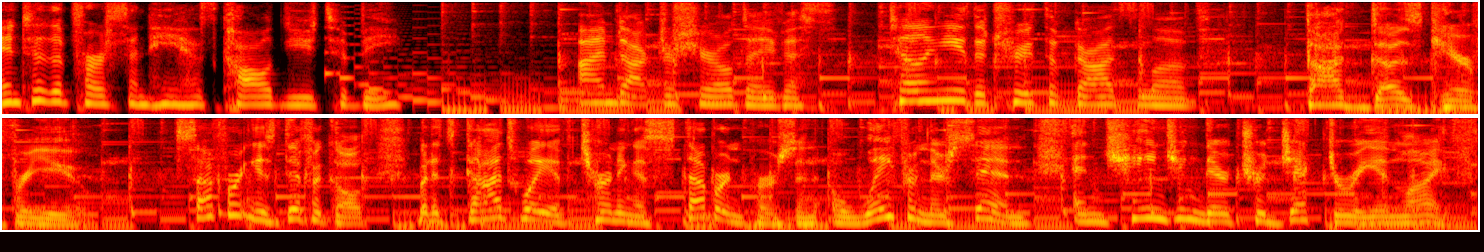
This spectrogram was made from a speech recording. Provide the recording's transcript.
into the person He has called you to be. I'm Dr. Cheryl Davis, telling you the truth of God's love. God does care for you. Suffering is difficult, but it's God's way of turning a stubborn person away from their sin and changing their trajectory in life.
